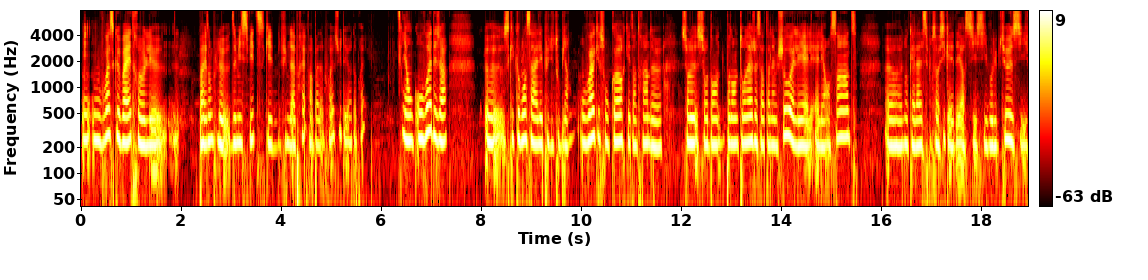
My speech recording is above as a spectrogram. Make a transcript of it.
on, voit ce que va être le, par exemple le The Misfits, qui est le film d'après, enfin pas d'après, si d'ailleurs d'après. Et on, voit déjà euh, ce qui commence à aller plus du tout bien. On voit que son corps qui est en train de sur le sur pendant le tournage de certains lame shows, elle est elle est enceinte. Euh, donc elle c'est pour ça aussi qu'elle est d'ailleurs si, si, voluptueuse. Si,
